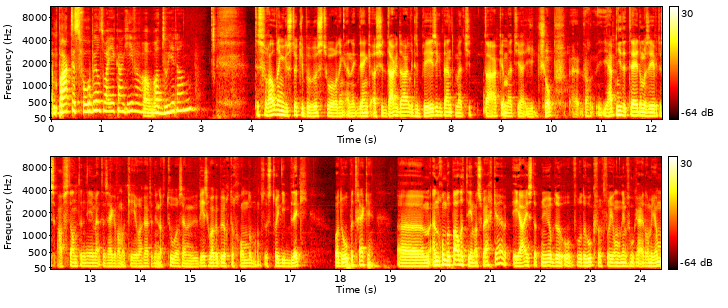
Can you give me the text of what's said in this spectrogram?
een praktisch voorbeeld wat je kan geven? Wat, wat doe je dan? Het is vooral denk ik een stukje bewustwording. En ik denk als je dagdagelijks bezig bent met je taken, met je, je job, eh, dan, je hebt niet de tijd om eens eventjes afstand te nemen en te zeggen van oké, waar gaat het nu naartoe, waar zijn we mee bezig, wat gebeurt er rondom ons. Dus terug die blik wat open trekken. Um, en rond bepaalde thema's werken. AI staat nu op de, voor de hoek voor, voor je ondernemers. Hoe ga je ermee om?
